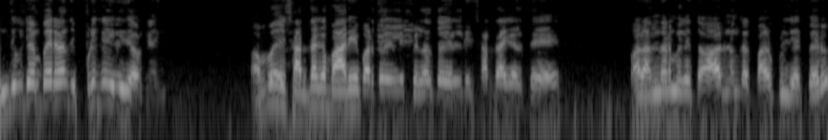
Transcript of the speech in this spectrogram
ఎందుకు చంపారో అని ఇప్పటికీ తెలియదు ఎవరికైనా అబ్బాయి సరదాగా భార్య భర్తలు వెళ్ళి పిల్లలతో వెళ్ళి సరదాగా వెళ్తే వాళ్ళందరి మీద దారుణంగా కాల్పులు చెప్పారు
